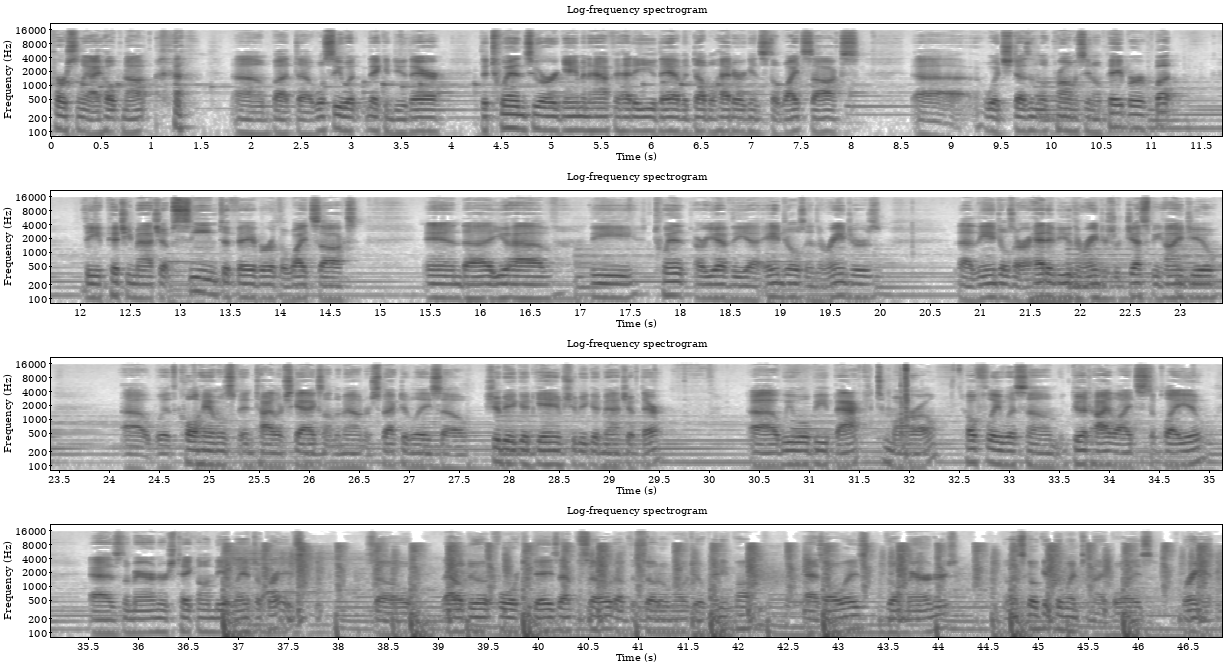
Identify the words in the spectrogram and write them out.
personally, I hope not, um, but uh, we'll see what they can do there. The Twins, who are a game and a half ahead of you, they have a doubleheader against the White Sox, uh, which doesn't look promising on paper, but the pitching matchup seemed to favor the White Sox. And uh, you have the twin, or you have the uh, Angels and the Rangers. Uh, the Angels are ahead of you. The Rangers are just behind you, uh, with Cole Hamels and Tyler Skaggs on the mound, respectively. So should be a good game. Should be a good matchup there. Uh, we will be back tomorrow, hopefully with some good highlights to play you, as the Mariners take on the Atlanta Braves. So that'll do it for today's episode of the SoDo Mojo Mini Pod. As always, go Mariners. And let's go get the win tonight, boys. Bring it.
